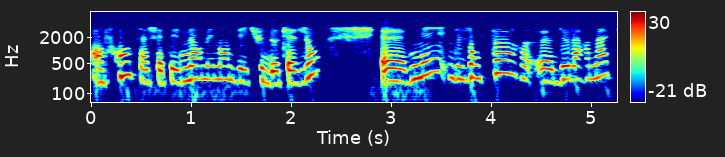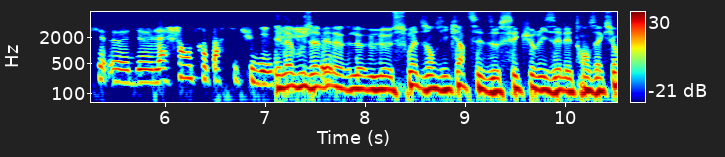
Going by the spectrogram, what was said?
en France achètent énormément de véhicules d'occasion, euh, mais ils ont peur euh, de l'arnaque euh, de l'achat entre particuliers. Et là, vous avez le, le, le souhait de Zanzicar, c'est de sécuriser les transactions.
